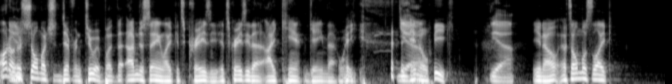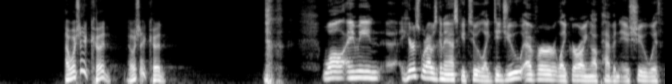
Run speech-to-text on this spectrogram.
Oh no, there's so much different to it. But th- I'm just saying, like, it's crazy. It's crazy that I can't gain that weight Yeah. in a week. yeah. You know, it's almost like I wish I could. I wish I could. Well, I mean, here's what I was going to ask you too. Like, did you ever, like, growing up, have an issue with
